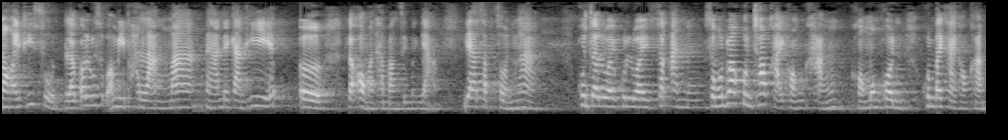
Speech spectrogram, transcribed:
น้อยที่สุด แล้วก็รู้สึกว่ามีพลังมากนะคะในการที่เออเราออกมาทำบางสิ่งบางอย่าง อย่าสับสนค่ะ คุณจะรวยคุณรวยสักอันหนึ่งสมมติว่าคุณชอบขายของขังของมงคล คุณไปขายของขัง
